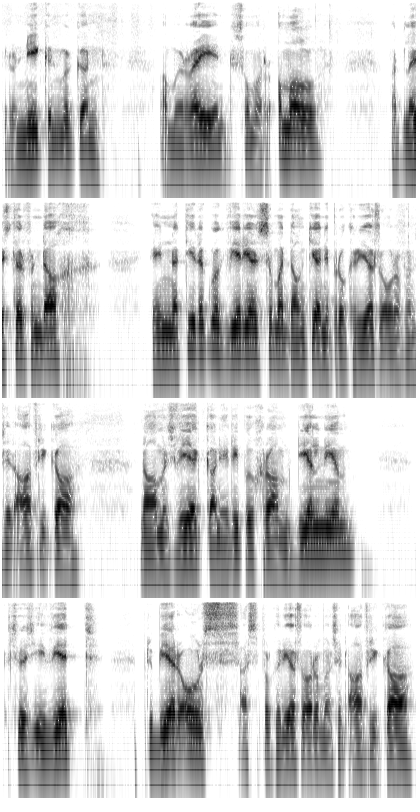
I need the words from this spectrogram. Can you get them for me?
Veronique en ook aan Amorey en sommer almal wat luister vandag. En natuurlik ook weer eens sommer dankie aan die Prokureursorde van Suid-Afrika namens wie ek aan hierdie program deelneem. Soos u weet, probeer ons as Prokureursorde van Suid-Afrika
